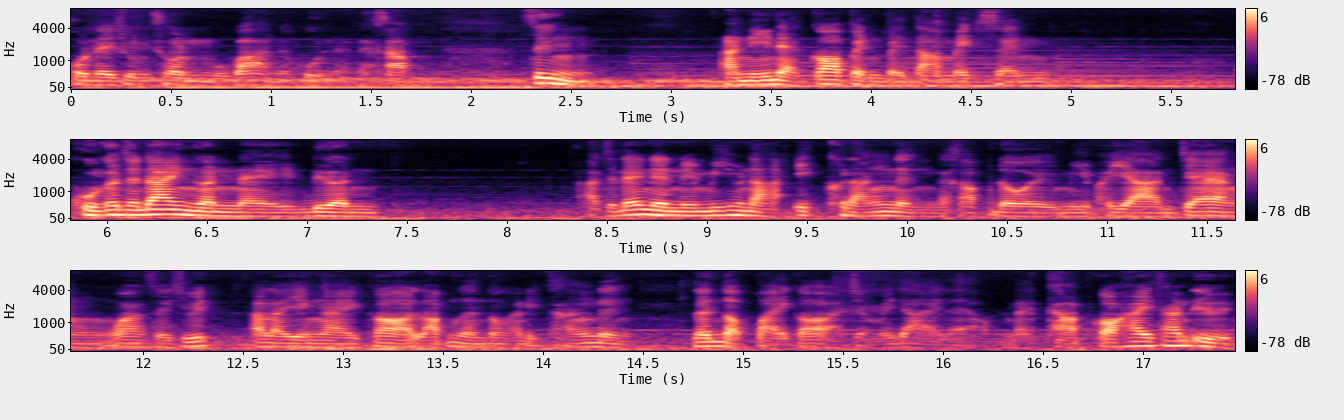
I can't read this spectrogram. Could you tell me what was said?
คนในชุมชนหมู่บ้านของคุณนะครับ ซึ่งอันนี้เนี่ยก็เป็นไปตาม make sense คุณก็จะได้เงินในเดือน อาจจะได้เงินในมิถุนาอีกครั้งหนึ่งนะครับ โดยมีพยานแจ้งว่าเสียชีวิตอะไรยังไงก็รับเงินตรงนั้นอีกครั้งหนึ่งเล่นต่อไปก็อาจจะไม่ได้แล้วนะครับ ก็ให้ท่านอื่น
